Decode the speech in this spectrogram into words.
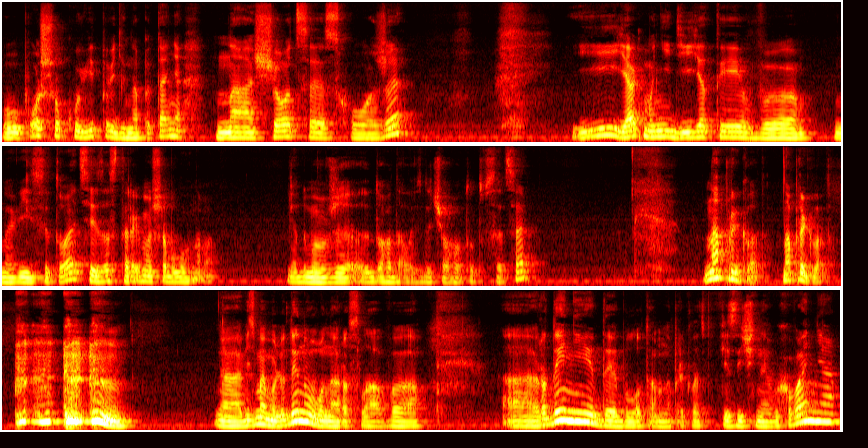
у пошуку відповіді на питання, на що це схоже, і як мені діяти в новій ситуації за старими шаблонами. Я думаю, вже догадались, до чого тут все це. Наприклад, наприклад, візьмемо людину, вона росла в е, родині, де було там, наприклад, фізичне виховання,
